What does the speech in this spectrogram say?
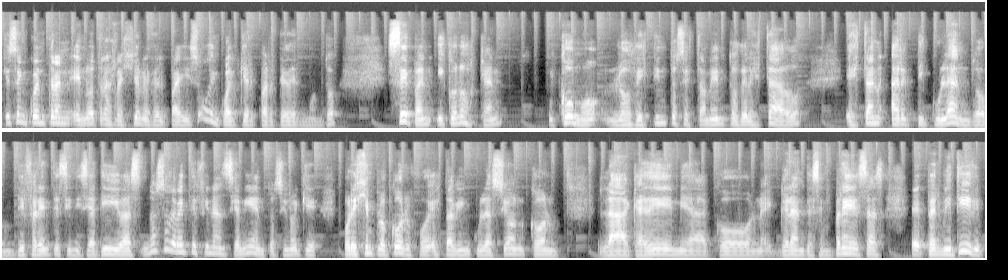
que se encuentran en otras regiones del país o en cualquier parte del mundo, sepan y conozcan cómo los distintos estamentos del Estado están articulando diferentes iniciativas, no solamente financiamiento, sino que, por ejemplo, Corfo, esta vinculación con la academia, con grandes empresas, eh, permitir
